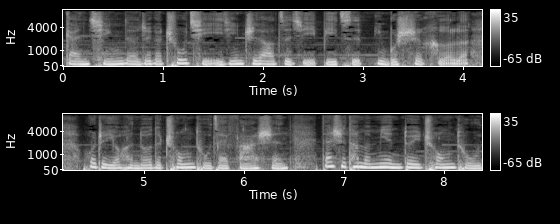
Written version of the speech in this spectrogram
感情的这个初期已经知道自己彼此并不适合了，或者有很多的冲突在发生，但是他们面对冲突，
